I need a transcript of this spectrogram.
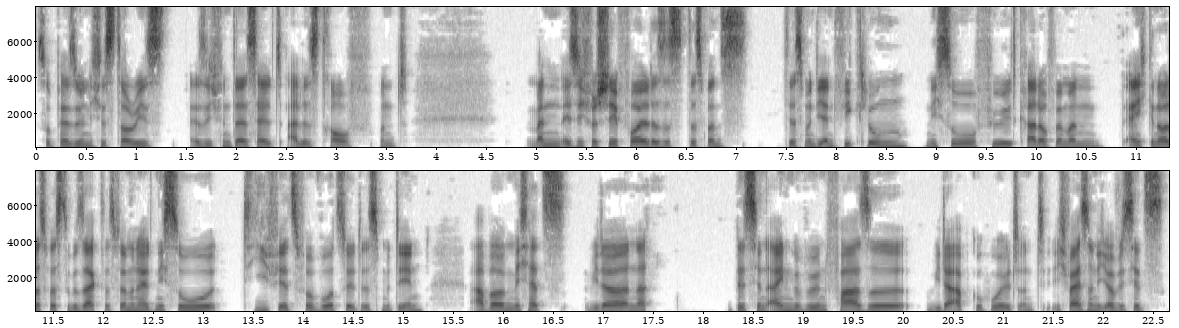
so persönliche Stories. Also ich finde, da ist halt alles drauf und man, also ich verstehe voll, dass es, dass man's, dass man die Entwicklung nicht so fühlt, gerade auch wenn man, eigentlich genau das, was du gesagt hast, wenn man halt nicht so tief jetzt verwurzelt ist mit denen. Aber mich hat's wieder nach bisschen Eingewöhnphase wieder abgeholt und ich weiß noch nicht, ob ich es jetzt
